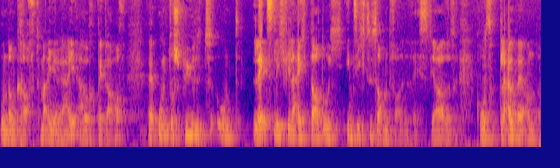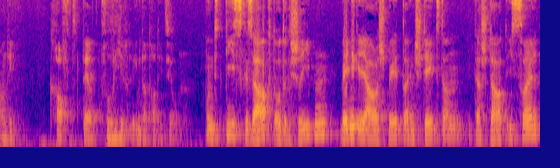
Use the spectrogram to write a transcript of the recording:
und an Kraftmeierei auch bedarf, äh, unterspült und letztlich vielleicht dadurch in sich zusammenfallen lässt. Ja, also großer Glaube an, an die Kraft der Verlierer in der Tradition. Und dies gesagt oder geschrieben, wenige Jahre später entsteht dann der Staat Israel,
